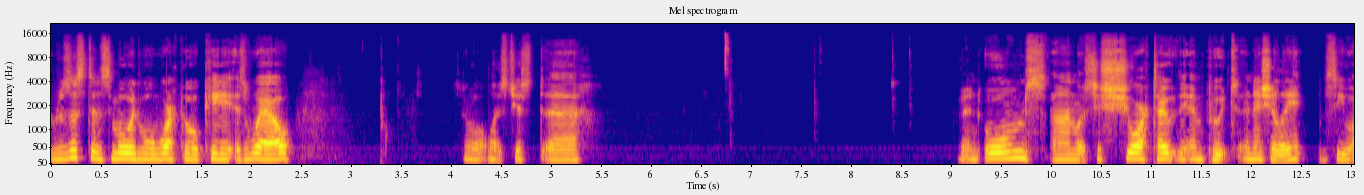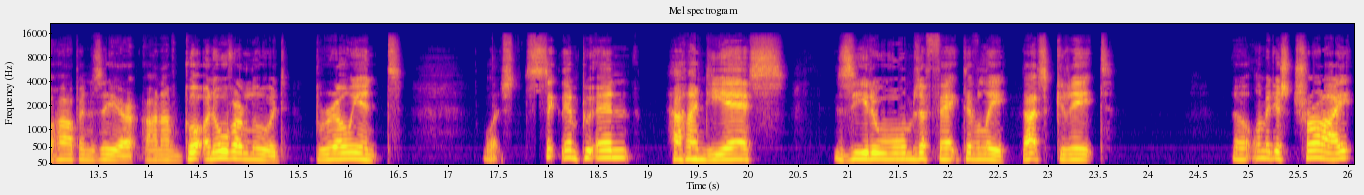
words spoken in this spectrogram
resistance mode will work okay as well. So let's just uh, in ohms and let's just short out the input initially and see what happens there. And I've got an overload. Brilliant. Let's stick the input in and yes zero ohms effectively. That's great. Now let me just try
